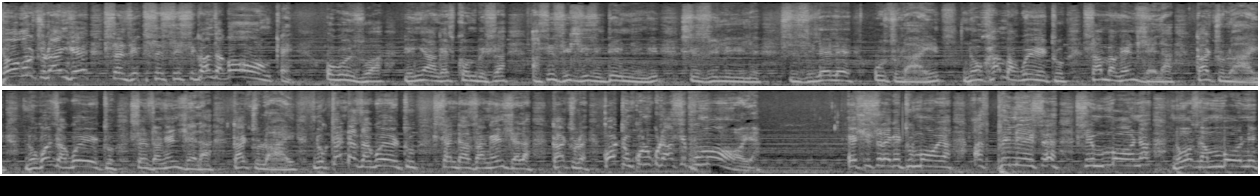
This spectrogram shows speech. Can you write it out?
Njengoba kuJulayi nje senze sikwenza konke okwenziwa ngenyanga esikhombisa. Asizidli izinto eziningi sizilile sizilele uJulayi. Nokuhamba kwethu sihamba ngendlela kaJulayi. Nokwenza kwethu senza ngendlela kaJulayi. Nokuthandaza kwethu sithandaza ngendlela kaJulayi. Kodwa uNkulunkulu asipha umoya ehlisele kethu umoya asiphilise simbona noma singamboni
